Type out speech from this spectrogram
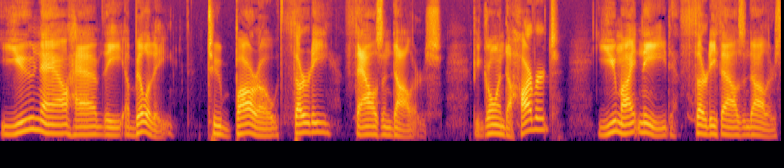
You now have the ability to borrow $30,000. If you're going to Harvard, you might need $30,000.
